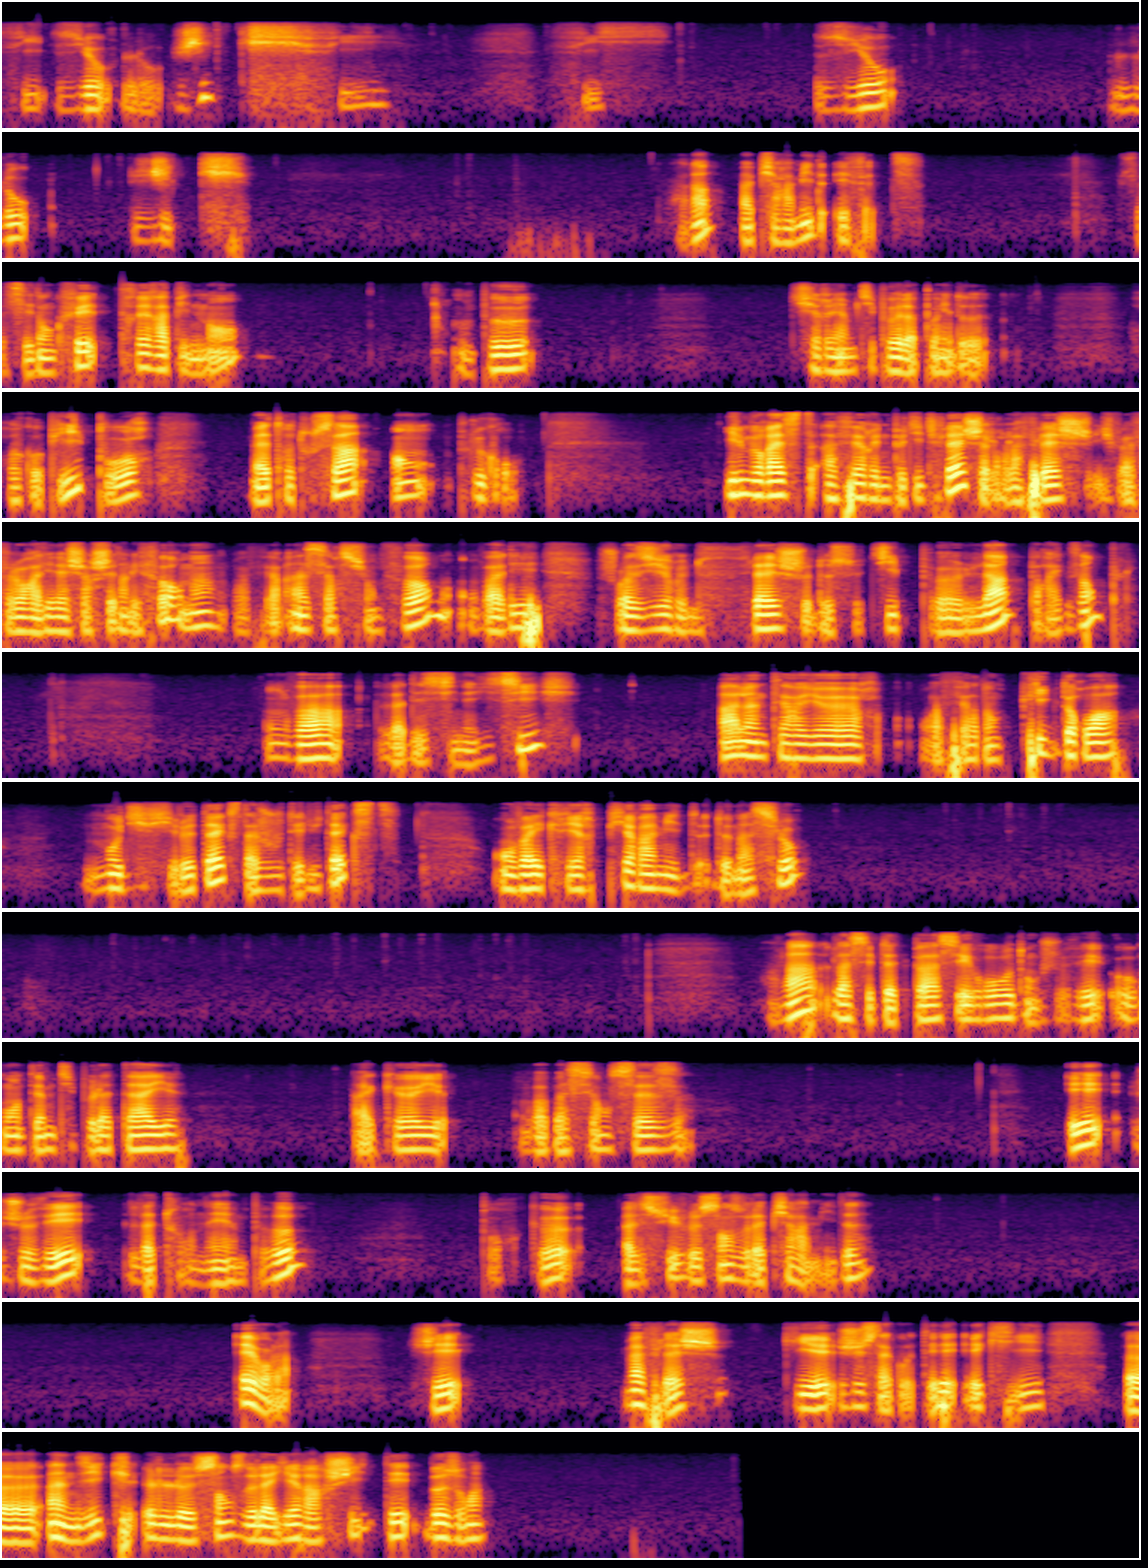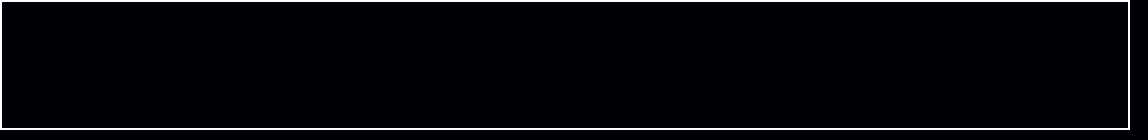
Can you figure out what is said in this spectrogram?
Physiologique. Physiologique. Voilà, ma pyramide est faite. Ça s'est donc fait très rapidement. On peut tirer un petit peu la poignée de recopie pour mettre tout ça en plus gros. Il me reste à faire une petite flèche. Alors la flèche, il va falloir aller la chercher dans les formes. Hein. On va faire insertion forme. On va aller choisir une flèche de ce type-là, par exemple. On va la dessiner ici. À l'intérieur, on va faire donc clic droit, modifier le texte, ajouter du texte. On va écrire pyramide de Maslow. Voilà, là c'est peut-être pas assez gros, donc je vais augmenter un petit peu la taille. Accueil, on va passer en 16. Et je vais la tourner un peu pour que elles suivent le sens de la pyramide. Et voilà, j'ai ma flèche qui est juste à côté et qui euh, indique le sens de la hiérarchie des besoins.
